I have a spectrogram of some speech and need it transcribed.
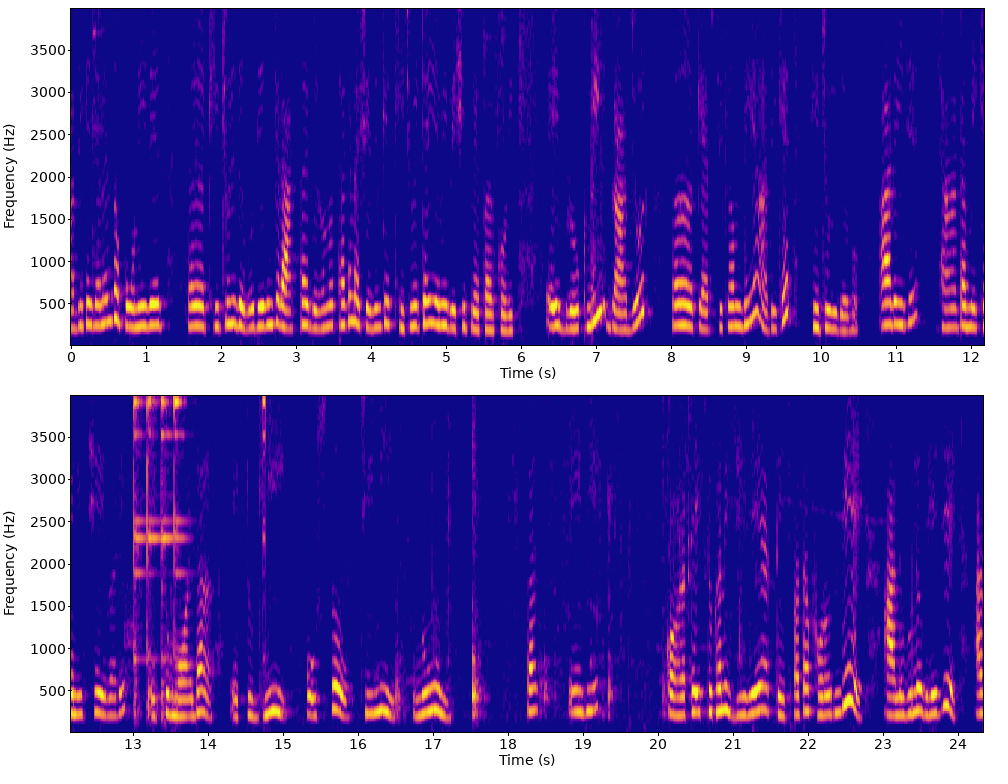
আদিকে জানেন তো, পনিরের খিচুড়ি দেবো। যেদিনকে রাস্তায় বেরোনোর থাকে না, সেদিনকে খিচুড়িটাই আমি বেশি প্রেফার করি। এই ব্রোকলি গাজর ক্যাপসিকাম দিয়ে আদিকে খিচুড়ি দেবো। আর এই যে ছানাটা মেখে নিচ্ছি এবারে, একটু ময়দা, একটু ঘি, পোস্ত, চিনি, নুন, ব্যাস, এই দিয়ে কড়াতে একটুখানি জিরে আর তেজপাতা ফোড়ন দিয়ে আলুগুলো ভেজে আর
